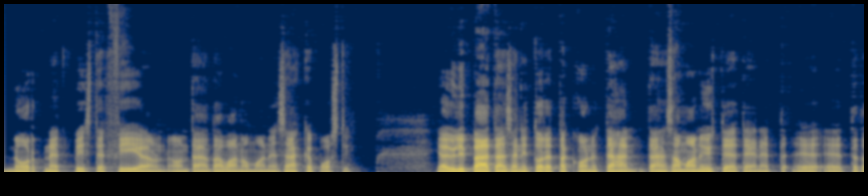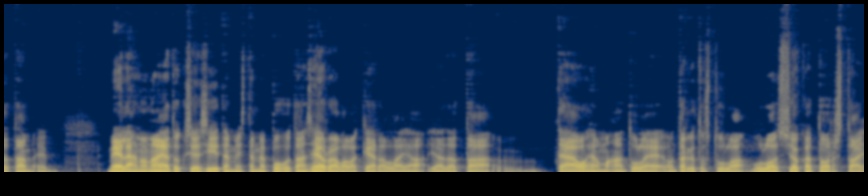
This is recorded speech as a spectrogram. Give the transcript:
nordnet.fi on, on tämä tavanomainen sähköposti. Ja ylipäätänsä niin todettakoon nyt tähän, tähän samaan yhteyteen, että, että, että tota, meillähän on ajatuksia siitä, mistä me puhutaan seuraavalla kerralla, ja, ja tota, tämä ohjelmahan tulee, on tarkoitus tulla ulos joka torstai,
